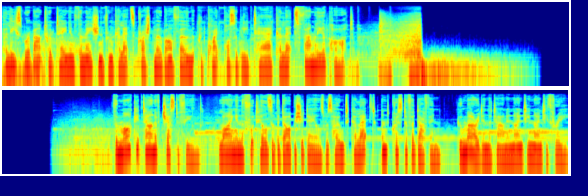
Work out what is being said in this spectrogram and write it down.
Police were about to obtain information from Colette's crushed mobile phone that could quite possibly tear Colette's family apart. The market town of Chesterfield, lying in the foothills of the Derbyshire Dales, was home to Colette and Christopher Daffin, who married in the town in 1993.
